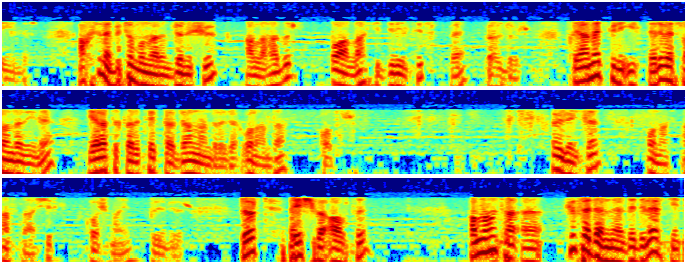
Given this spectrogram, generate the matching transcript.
değildir. Aksine bütün bunların dönüşü Allah'adır. O Allah ki diriltir ve öldürür. Kıyamet günü ilkleri ve sonları yaratıkları tekrar canlandıracak olan da O'dur. Öyleyse ona asla şirk koşmayın buyuruyor. 4, 5 ve 6 Allah'ın e, küfredenler dediler ki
